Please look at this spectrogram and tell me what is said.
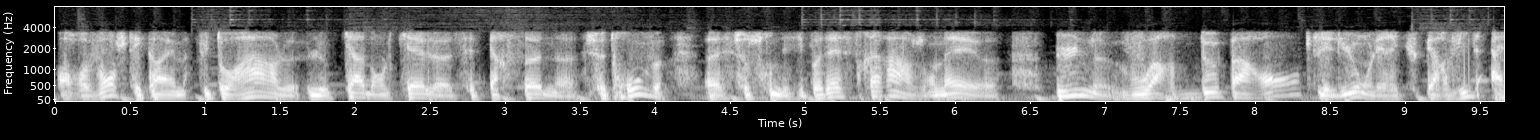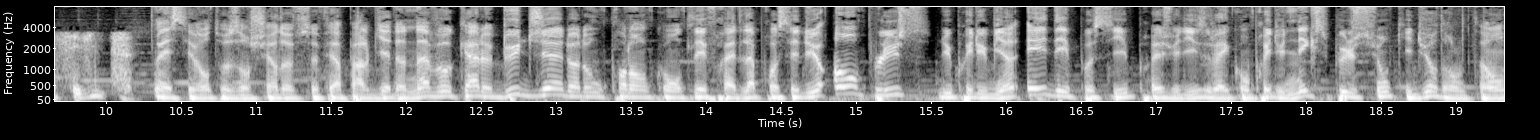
En revanche, c'est quand même plutôt rare le, cas dans lequel cette personne se trouve. Euh, ce sont des hypothèses très rares. J'en ai euh, une, voire deux par an. Les lieux, on les récupère vite, assez vite. Et ces ventes aux enchères doivent se faire par le biais d'un avocat. Le budget doit donc prendre en compte les frais de la procédure, en plus du prix du bien et des possibles préjudices, vous l'avez compris, d'une expulsion qui dure dans le temps.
